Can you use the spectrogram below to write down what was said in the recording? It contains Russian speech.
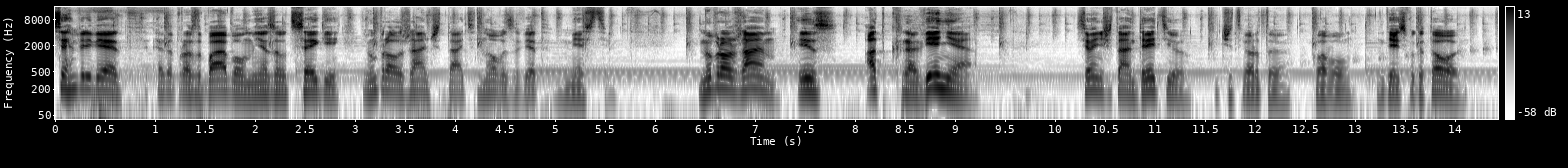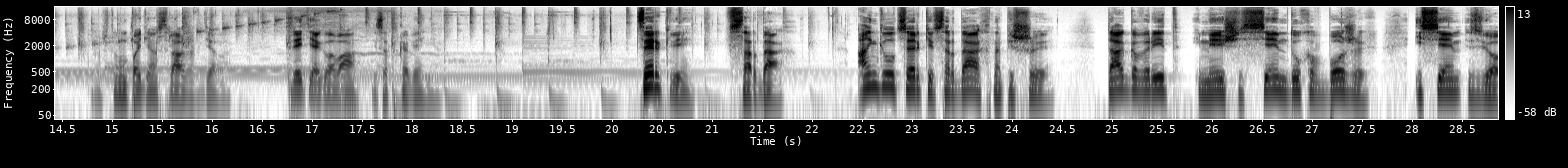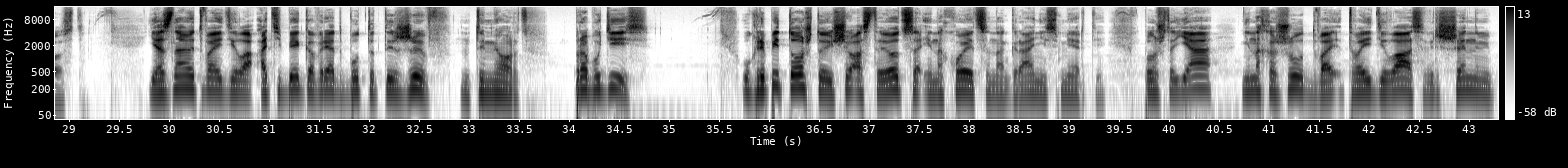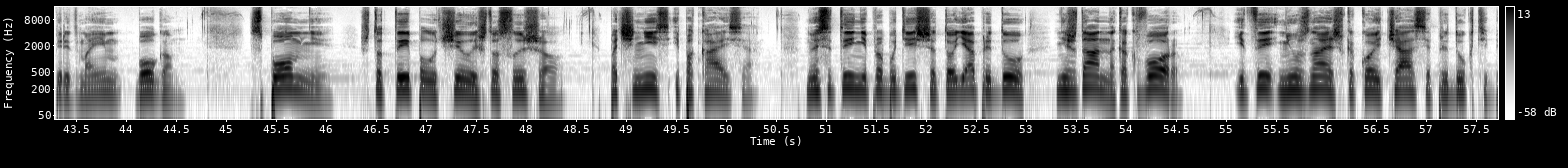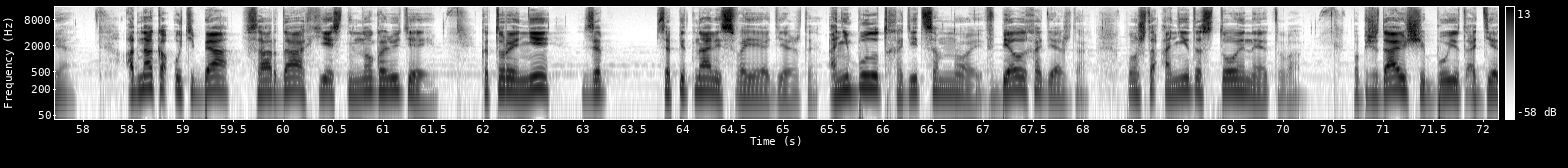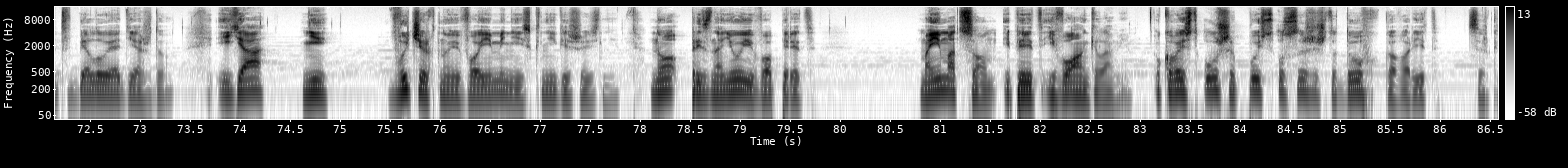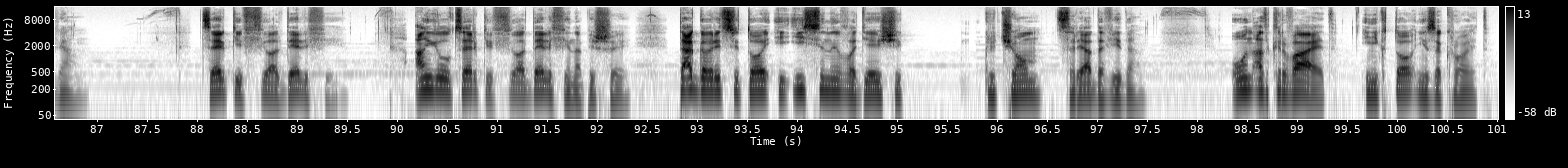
Всем привет! Это просто Bible, меня зовут Сеги, и мы продолжаем читать Новый Завет вместе. Мы продолжаем из Откровения. Сегодня читаем третью и четвертую главу. Надеюсь, вы готовы, потому что мы пойдем сразу же в дело. Третья глава из Откровения. Церкви в Сардах. Ангелу церкви в Сардах напиши. Так говорит имеющий семь духов Божьих и семь звезд. Я знаю твои дела, а тебе говорят, будто ты жив, но ты мертв. Пробудись. Укрепи то, что еще остается и находится на грани смерти, потому что я не нахожу твои дела совершенными перед моим Богом. Вспомни, что ты получил и что слышал. Почнись и покайся. Но если ты не пробудишься, то я приду нежданно, как вор, и ты не узнаешь, в какой час я приду к тебе. Однако у тебя в Сардах есть немного людей, которые не запятнали своей одежды. Они будут ходить со мной в белых одеждах, потому что они достойны этого. Побеждающий будет одет в белую одежду. И я не вычеркну его имени из книги жизни, но признаю его перед моим отцом и перед его ангелами. У кого есть уши, пусть услышит, что Дух говорит церквям. Церкви в Филадельфии. Ангелу церкви в Филадельфии напиши. Так говорит святой и истинный владеющий ключом царя Давида. Он открывает, и никто не закроет.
